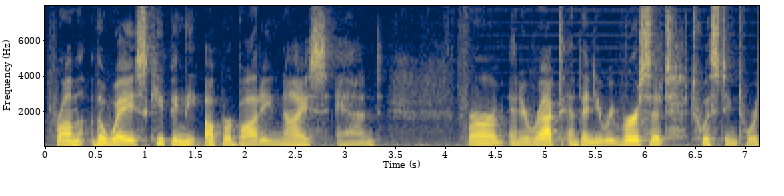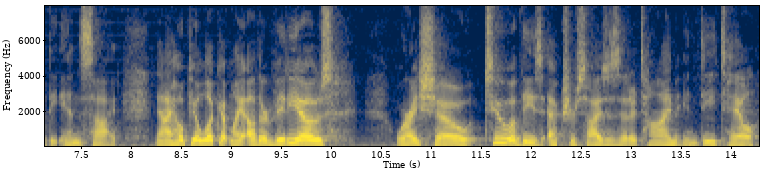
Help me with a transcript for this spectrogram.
from the waist, keeping the upper body nice and firm and erect, and then you reverse it, twisting toward the inside. Now I hope you'll look at my other videos where I show two of these exercises at a time in detail.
